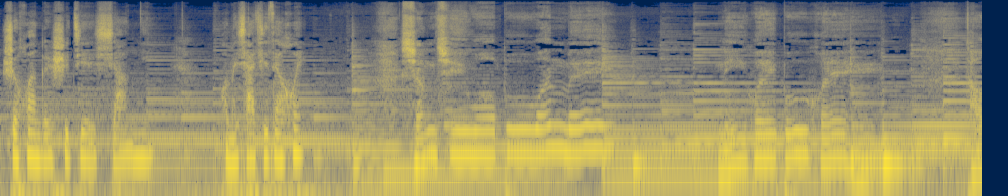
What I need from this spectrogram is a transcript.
是换个世界想你。我们下期再会。想起我不完美，你会不会逃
